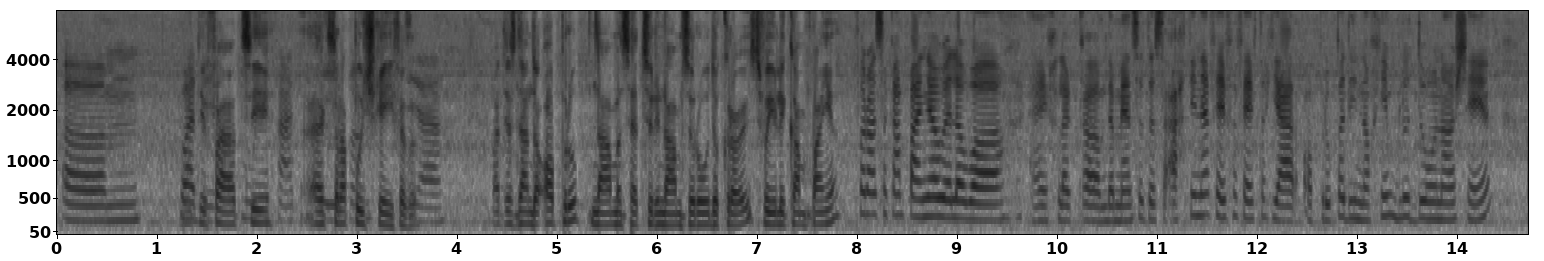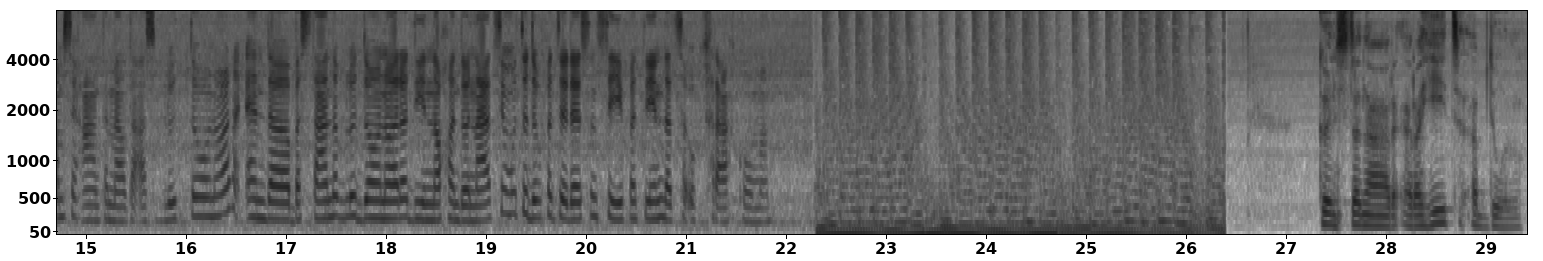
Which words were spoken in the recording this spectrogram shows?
um, motivatie, motivatie, extra geven. push geven. Ja. Wat is dan de oproep namens het Surinaamse Rode Kruis voor jullie campagne? Voor onze campagne willen we eigenlijk um, de mensen tussen 18 en 55 jaar oproepen die nog geen bloeddonor zijn om zich aan te melden als bloeddonor. En de bestaande bloeddonoren die nog een donatie moeten doen voor 2017, dat ze ook graag komen. Kunstenaar Rahid Abdul.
